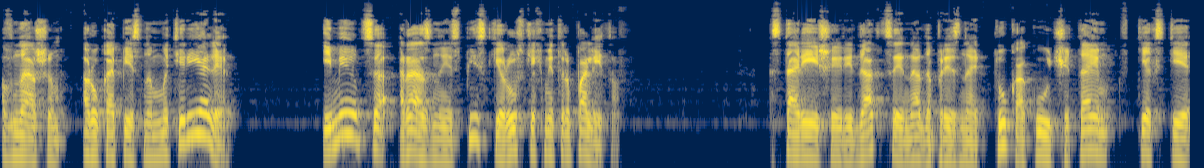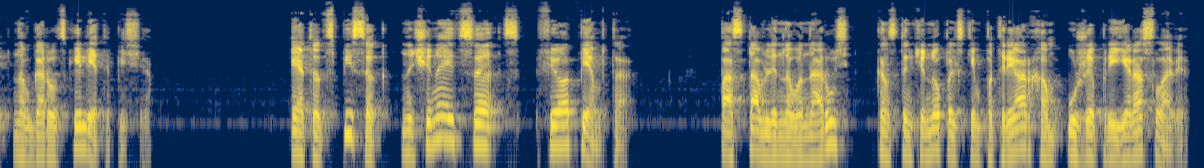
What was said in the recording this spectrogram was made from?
В нашем рукописном материале имеются разные списки русских митрополитов. Старейшей редакции надо признать ту, какую читаем в тексте новгородской летописи. Этот список начинается с Феопемта, поставленного на Русь константинопольским патриархом уже при Ярославе.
